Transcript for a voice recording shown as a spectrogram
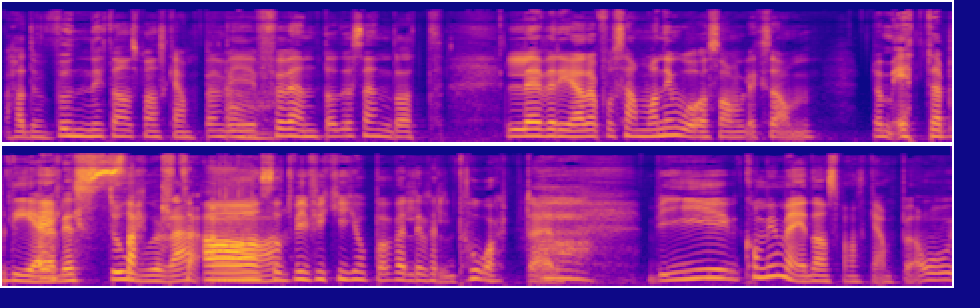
hade vunnit Dansbandskampen. Vi Ja. förväntades ändå att leverera på samma nivå som liksom De etablerade stora. Ja, Ja. så att vi fick ju jobba väldigt, väldigt hårt där. Vi kom ju med i Dansbandskampen, Åh,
